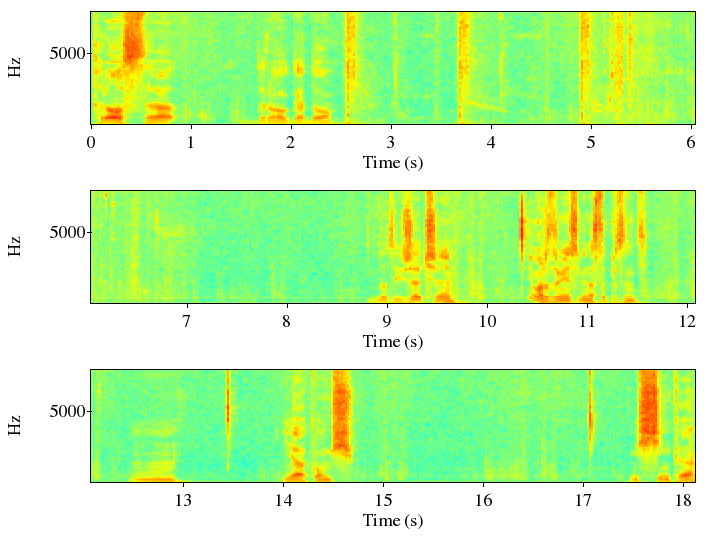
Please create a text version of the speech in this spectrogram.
prosta droga do... do tej rzeczy. I może zrobimy sobie na 100% mm, jakąś mieścinkę.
